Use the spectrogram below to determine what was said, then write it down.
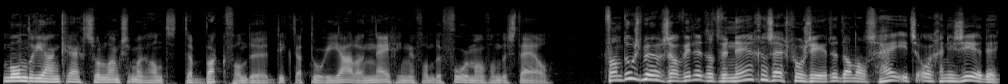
Mondriaan krijgt zo langzamerhand tabak van de dictatoriale neigingen van de voorman van de stijl. Van Doesburg zou willen dat we nergens exposeerden dan als hij iets organiseerde.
